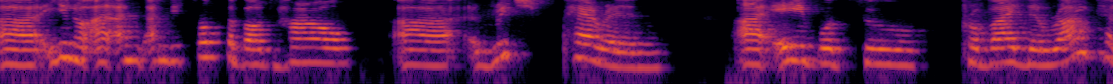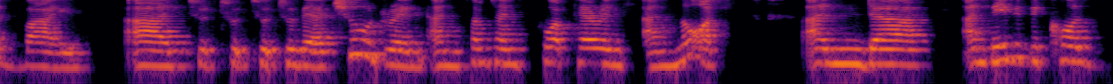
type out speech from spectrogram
uh, you know and, and it talks about how uh, rich parents are able to provide the right advice uh, to, to, to, to their children. And sometimes poor parents are not. And uh, and maybe because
